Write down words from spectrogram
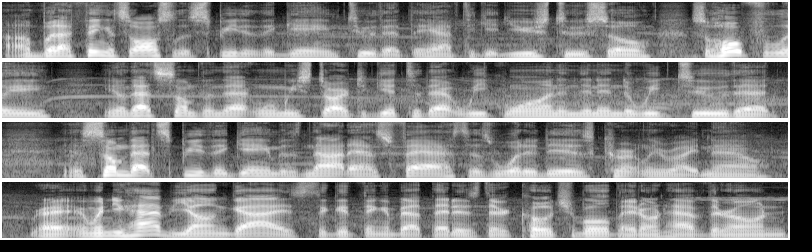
Uh, but I think it's also the speed of the game too that they have to get used to. So so hopefully you know that's something that when we start to get to that week one and then into week two that you know, some of that speed of the game is not as fast as what it is currently right now. Right, and when you have young guys, the good thing about that is they're coachable. They don't have their own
